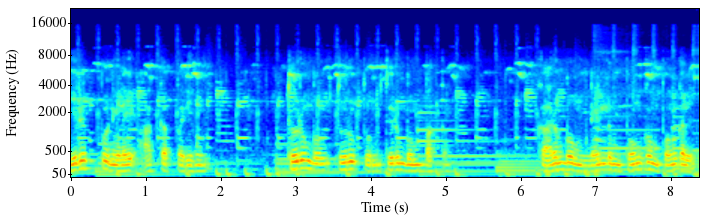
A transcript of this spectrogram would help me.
இருப்பு நிலை ஆக்கப்பதிவும் துரும்பும் துருப்பும் திரும்பும் பக்கம். கரும்பும் நெல்லும் பொங்கும் பொங்கல்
